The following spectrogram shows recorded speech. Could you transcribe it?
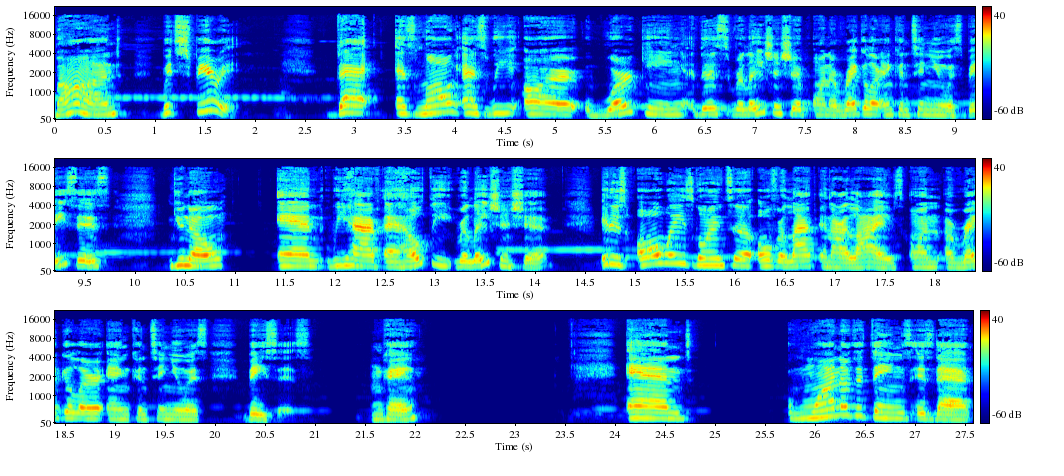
bond with spirit. That as long as we are working this relationship on a regular and continuous basis, you know, and we have a healthy relationship, it is always going to overlap in our lives on a regular and continuous basis. Okay. And one of the things is that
